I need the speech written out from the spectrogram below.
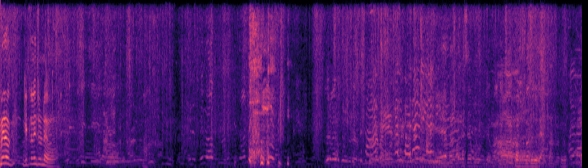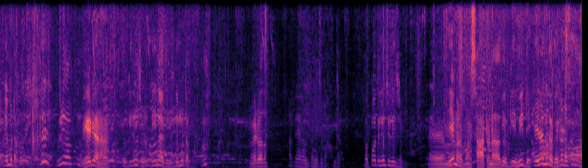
మీరు గిట్ల నుంచి ఉండేమో. ఏముంటాకు వీడియో వీడియోనా? గిదిన చూడు దీని నాకు ఇది ఎమ్ముటాకు వేడి పోదాం అదే కలుగుతాను చూడ ఇట్లా పోతే నుంచి నిలిచి ఏమన్నా మన షార్ట్ ఉన్నది మీదే. ఎర్ర ఎర్ర.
